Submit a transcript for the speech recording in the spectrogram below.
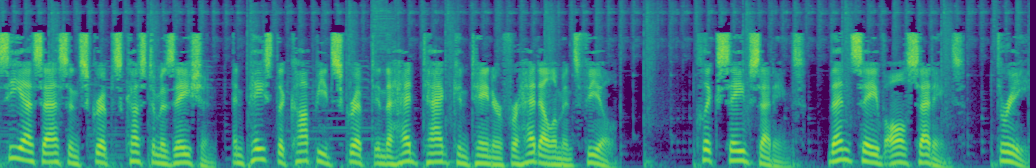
CSS and scripts customization, and paste the copied script in the head tag container for head elements field. Click Save Settings. Then save all settings. 3.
